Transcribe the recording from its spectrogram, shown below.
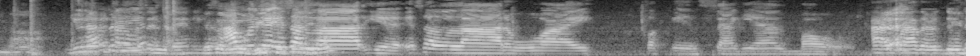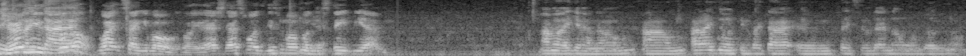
no. You I never didn't know been was there? in No. Sandy Hook. a I new went beach there. It's a Sandy Hook? lot. Yeah, it's a lot of white, fucking saggy ass balls. I'd rather do New things Jersey like is that. full of white saggy balls. Like that's that's what this motherfucking Yeah. state be having. I'm like, yeah, no. Um, I like doing things like that in places that no one really knows.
